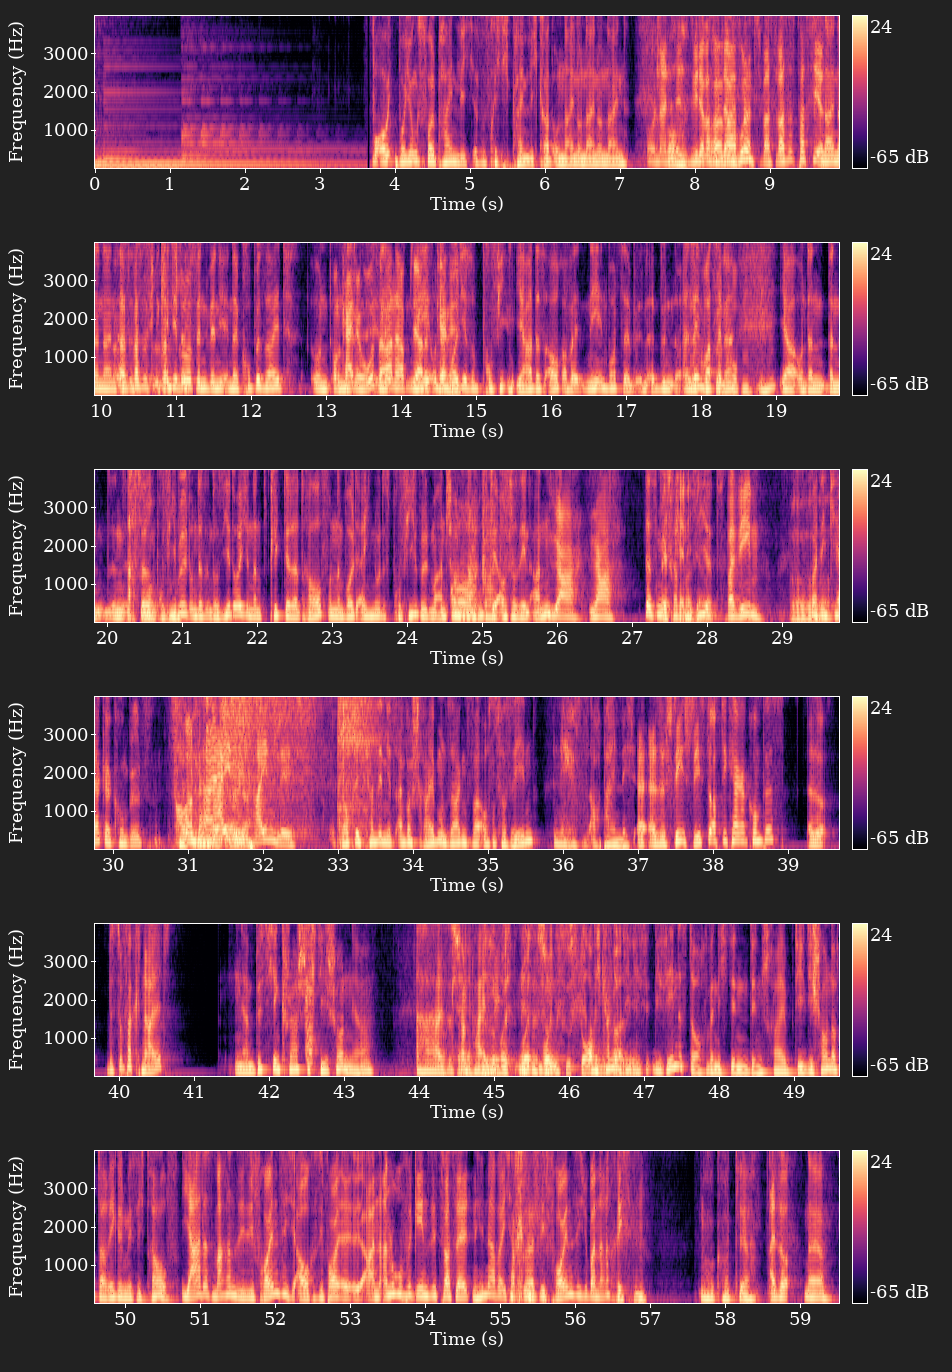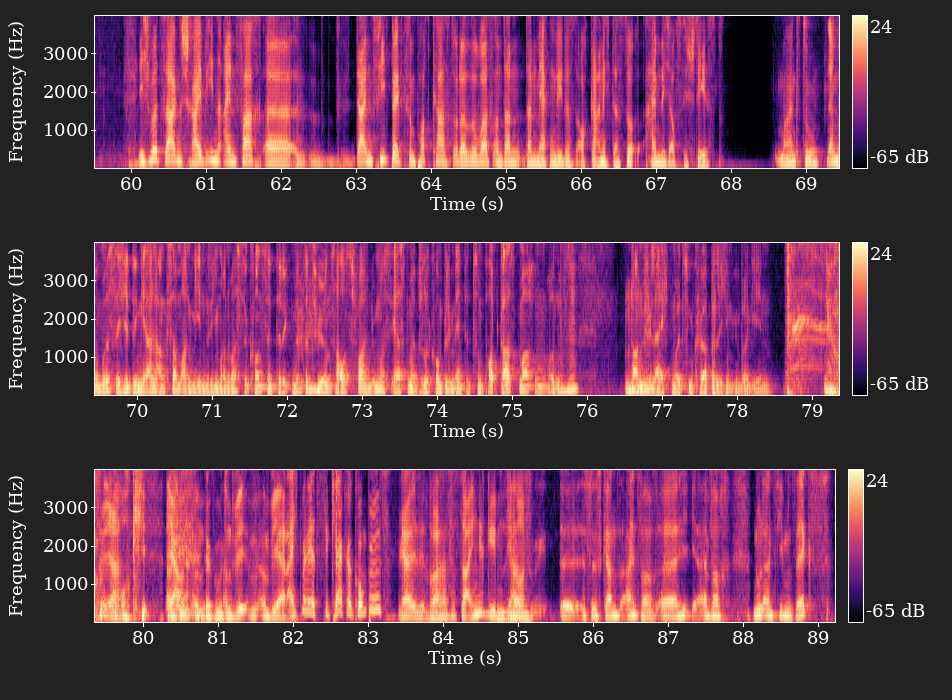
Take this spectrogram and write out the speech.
Boah, boah, Jungs, voll peinlich. Es ist richtig peinlich gerade. Oh nein, oh nein, oh nein. Oh nein, es ist wieder was mit deinem warte. Hund. Was, was ist passiert? Nein, nein, nein. Was- es was ist, ist- was kennt ihr ist das, los? wenn, wenn ihr in der Gruppe seid und, Und keine Hose in der- anhabt? Ja, nee, das und dann wollt ich. ihr so Profil, ja, das auch, aber nee, in WhatsApp, in, in, in also der in Gruppe, ne? WhatsApp-Gruppen. Mhm. Ja, und dann, dann, dann ist so, da so ein Profilbild und das interessiert euch und dann klickt ihr da drauf und dann wollt ihr eigentlich nur das Profilbild mal anschauen Oh und dann ruft ihr Gott. aus Versehen an. Ja, ja. Das ist mir gerade ich, ja. passiert. Bei wem? Bei den Kerkerkumpels. Oh nein, Alter. wie peinlich. Glaubt ihr, ich kann den jetzt einfach schreiben und sagen, es war aus dem Versehen? Nee, es ist auch peinlich. Also steh, stehst du auf die Kerkerkumpels? Also, bist du verknallt? Ja, ein bisschen crush ich die schon, ja. Ah, es ist Okay. schon peinlich. Also wolltest, Ist wollt, es schon- wolltest du stalken Aber ich kann doch, quasi? die, die, die sehen das doch, wenn ich den, den schreibe. Die, die schauen doch da regelmäßig drauf. ja, das machen sie. Sie freuen sich auch. Sie freu äh, an Anrufe gehen sie zwar selten hin, aber ich habe gehört, sie freuen sich über Nachrichten. Oh Gott, ja. Also, Naja, ich würde sagen, schreib ihnen einfach äh, dein Feedback zum Podcast oder sowas und dann, dann merken die das auch gar nicht, dass du heimlich auf sie stehst. meinst du? Ja, man muss solche Dinge ja langsam angehen, Simon. Was, du kannst nicht direkt mit der Tür ins Haus fallen. Du musst erstmal ein bisschen Komplimente zum Podcast machen und Mhm. dann vielleicht mal zum Körperlichen übergehen. Ja. Okay. Ja, Also, und, ja gut. Und, wie, und wie erreicht man jetzt die Kerkerkumpels? ja, was hast du eingegeben, ja, Simon? es, äh, es ist ganz einfach. Äh, einfach 0176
